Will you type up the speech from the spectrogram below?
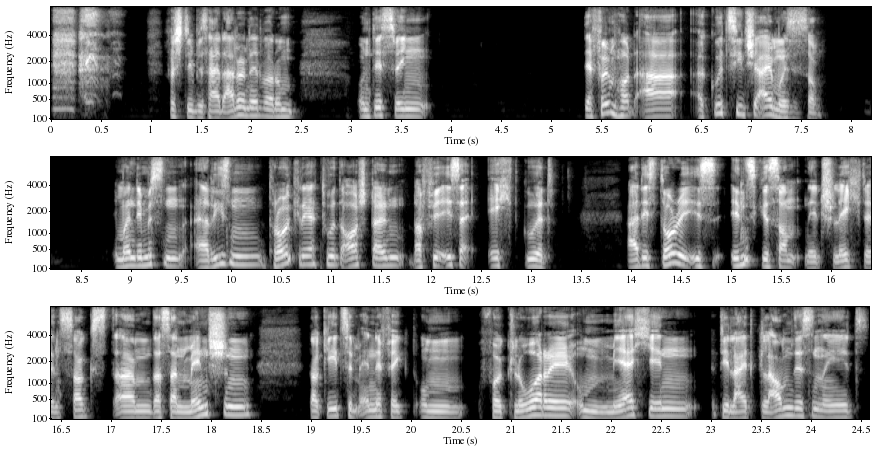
Verstehe bis heute auch noch nicht, warum. Und deswegen der Film hat auch ein gut CGI, muss ich sagen. Ich meine, die müssen eine riesen Trollkreatur darstellen, dafür ist er echt gut. Auch die Story ist insgesamt nicht schlecht, wenn du sagst, ähm, dass ein Menschen, da geht es im Endeffekt um Folklore, um Märchen, die Leute glauben das nicht.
